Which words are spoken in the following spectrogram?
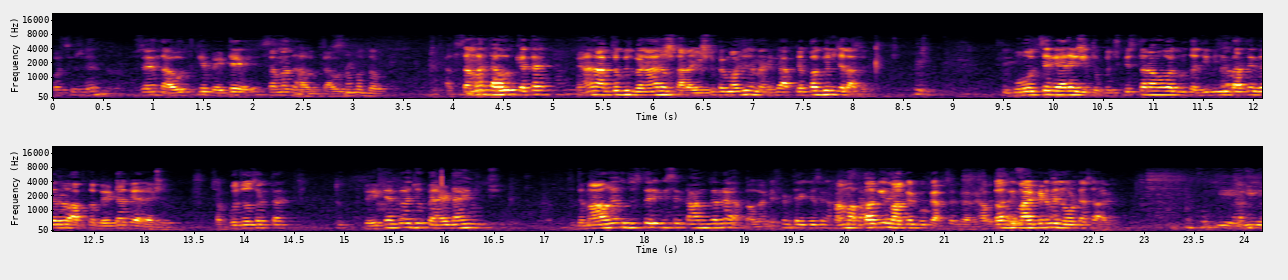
हुसैन? दाऊद के बेटे समद दाऊद दाऊद। अब समद दाऊद कहता है बयान आप जो कुछ बना रहे हो सारा यूट्यूब पे मौजूद है। मैंने कहा आपके अब्बा क्यों नहीं चला सकते वो मुझसे कह रहे कि तो कुछ किस तरह होगा? तुम तो अजीब बातें कर रहे हो आपका बेटा कह रहा है सब कुछ हो सकता है। तो बेटा का जो पैराडाइम दिमाग है वो जिस तरीके से काम कर रहा है अब्बा का डिफरेंट तरीके से हम अब्बा की मार्केट को कैप्चर कर रहे हैं। अब्बा की मार्केट में नोट है सारे। ये ये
